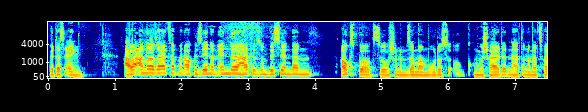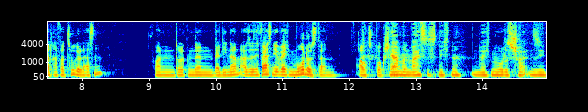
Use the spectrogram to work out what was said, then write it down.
wird das eng. Aber andererseits hat man auch gesehen, am Ende hatte so ein bisschen dann Augsburg so schon im Sommermodus umgeschaltet und hat dann nochmal zwei Treffer zugelassen von drückenden Berlinern. Also ich weiß nicht, in welchem Modus dann Augsburg Ja, schaltet. man weiß es nicht, ne? In welchen Modus schalten sie?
